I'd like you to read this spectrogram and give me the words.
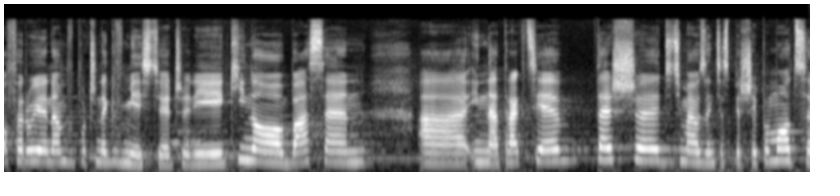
oferuje nam wypoczynek w mieście, czyli kino, basen, inne atrakcje. Też e, dzieci mają zajęcia z pierwszej pomocy,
